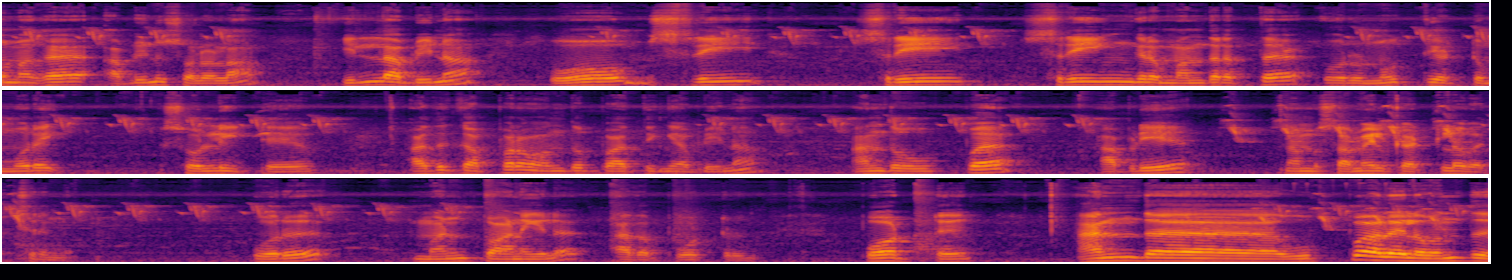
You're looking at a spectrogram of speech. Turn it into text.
நமக அப்படின்னு சொல்லலாம். இல்லை அப்படின்னா ஓம் ஸ்ரீ ஸ்ரீ ஸ்ரீங்கிற மந்திரத்தை ஒரு நூற்றி எட்டு முறை சொல்லிட்டு அதுக்கப்புறம் வந்து பார்த்திங்க அப்படின்னா அந்த உப்பை அப்படியே நம்ம சமையல் கட்டில் வச்சுருங்க. ஒரு மண் பானையில் அதை போட்டுருங்க. போட்டு அந்த உப்பு அலையில் வந்து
